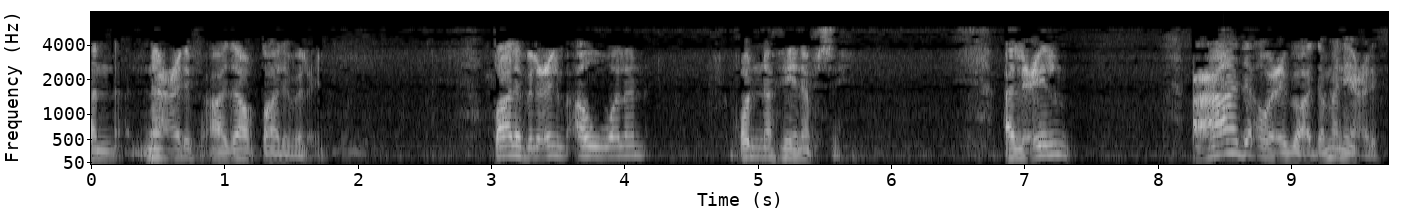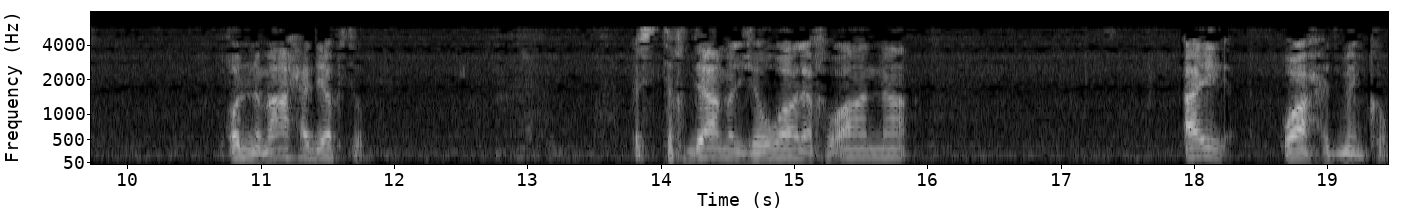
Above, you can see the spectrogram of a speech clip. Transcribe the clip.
أن نعرف آداب طالب العلم. طالب العلم أولا قلنا في نفسه. العلم عادة أو عبادة من يعرف؟ قلنا ما أحد يكتب. استخدام الجوال أخواننا أي واحد منكم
